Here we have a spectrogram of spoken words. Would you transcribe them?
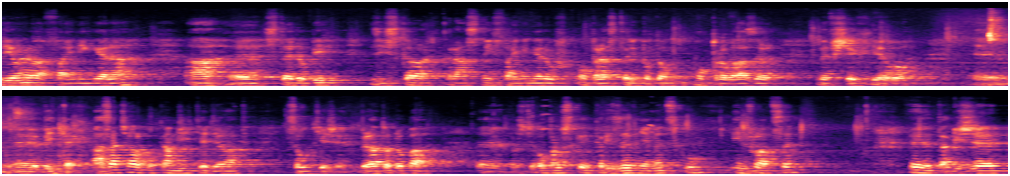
Lionela Feiningera a e, z té doby získal krásný Feiningerův obraz, který potom ho provázel ve všech jeho e, bytech. A začal okamžitě dělat soutěže. Byla to doba prostě obrovské krize v Německu, inflace, takže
